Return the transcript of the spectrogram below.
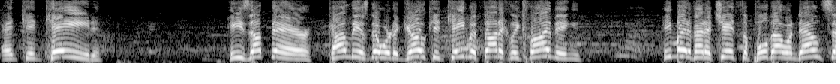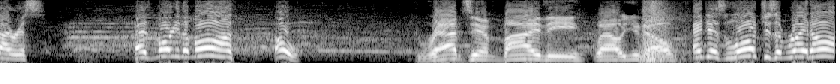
And Kincaid, he's up there. Conley has nowhere to go. Kincaid methodically climbing. He might have had a chance to pull that one down, Cyrus. As Marty the Moth, oh, Grabs him by the, well, you know, and just launches him right off.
